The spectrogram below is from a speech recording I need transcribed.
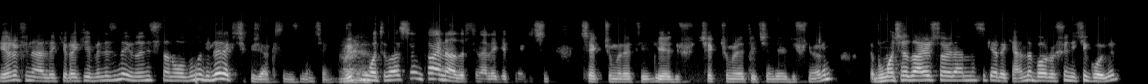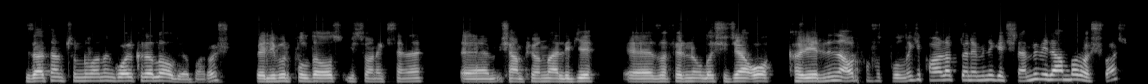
yarı finaldeki rakibinizin de Yunanistan olduğunu bilerek çıkacaksınız maça. Büyük bir motivasyon kaynağıdır finale gitmek için Çek Cumhuriyeti diye düş Çek Cumhuriyeti için diye düşünüyorum. E, bu maça dair söylenmesi gereken de Baroş'un iki golü. Zaten turnuvanın gol kralı oluyor Baroş ve Liverpool'da o bir sonraki sene e, Şampiyonlar Ligi e, zaferine ulaşacağı o kariyerinin Avrupa futbolundaki parlak dönemini geçiren bir Milan Baroş var.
